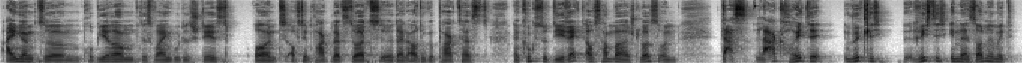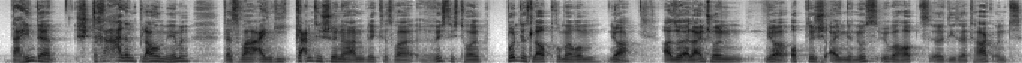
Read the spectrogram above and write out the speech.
Eingang zum Probierraum des Weingutes stehst und auf dem Parkplatz dort äh, dein Auto geparkt hast, dann guckst du direkt aufs Hambacher Schloss und das lag heute wirklich richtig in der Sonne mit dahinter strahlend blauem Himmel. Das war ein gigantisch schöner Anblick. Das war richtig toll. Buntes Laub drumherum. Ja, also allein schon ja optisch ein Genuss überhaupt äh, dieser Tag und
